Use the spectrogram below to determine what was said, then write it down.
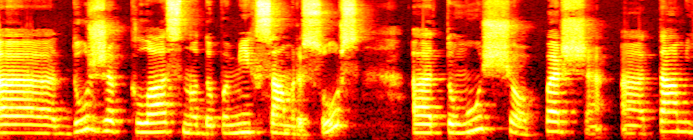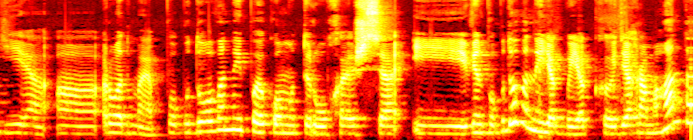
Е, Дуже класно допоміг сам ресурс, е, тому що, перше, е, там є roadmap побудований, по якому ти рухаєшся, і він побудований якби як діаграма Ганта,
